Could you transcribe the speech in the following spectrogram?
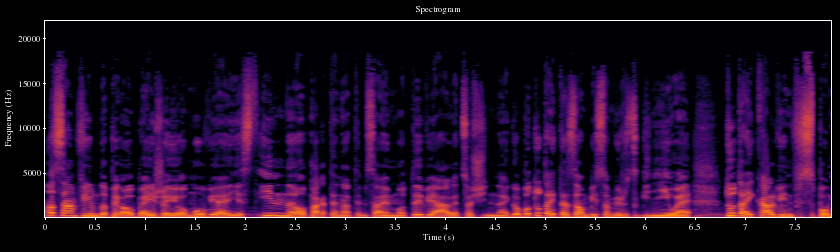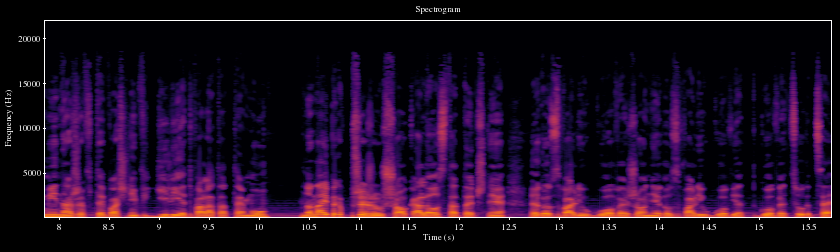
No sam film dopiero obejrzę i omówię. Jest inny, oparty na tym samym motywie, ale coś innego, bo tutaj te zombie są już zgniłe. Tutaj Calvin wspomina, że w te właśnie Wigilię dwa lata temu No najpierw przeżył szok, ale ostatecznie rozwalił głowę żonie, rozwalił głowę, głowę córce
